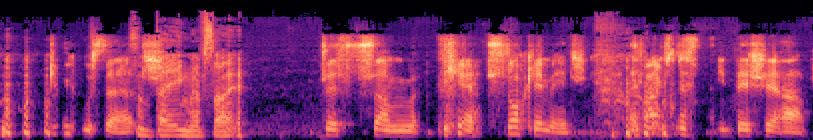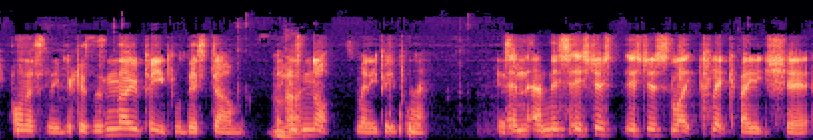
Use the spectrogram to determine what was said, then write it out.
Google search. Some dating website. just some yeah stock image and I've just made this shit up honestly because there's no people this dumb there's No. not many people No. And and this it's just it's just like clickbait shit.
